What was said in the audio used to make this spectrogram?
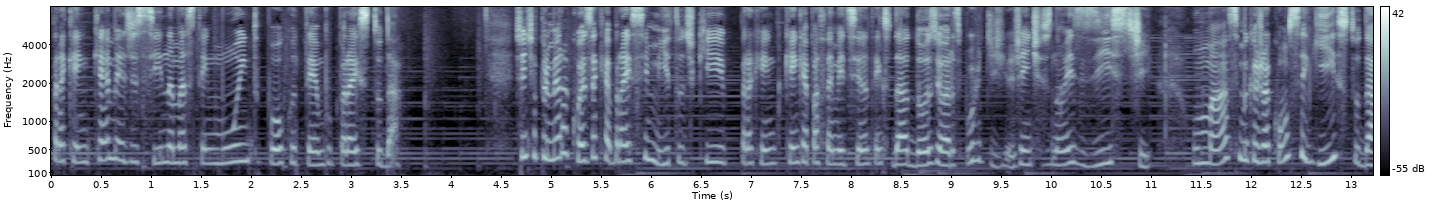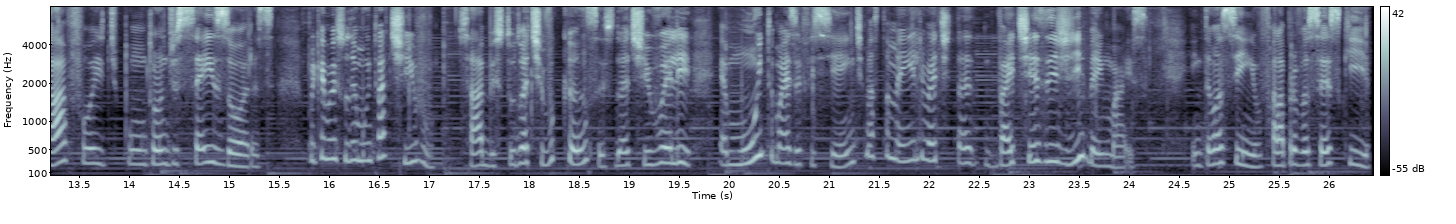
para quem quer medicina, mas tem muito pouco tempo para estudar. Gente, a primeira coisa é quebrar esse mito de que para quem, quem quer passar em medicina tem que estudar 12 horas por dia. Gente, isso não existe. O máximo que eu já consegui estudar foi, tipo, um torno de 6 horas. Porque meu estudo é muito ativo, sabe? O estudo ativo cansa. O estudo ativo, ele é muito mais eficiente, mas também ele vai te, vai te exigir bem mais. Então, assim, eu vou falar para vocês que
